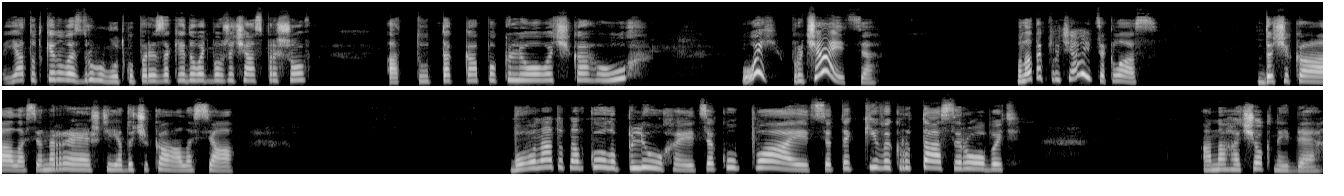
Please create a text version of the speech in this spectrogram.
Я тут кинулась другу вудку перезакидувати, бо вже час прийшов. А тут така покльовочка. Ух. Ой, пручається. Вона так пручається, клас. Дочекалася, нарешті я дочекалася. Бо вона тут навколо плюхається, купається, такі викрутаси робить. А на гачок не йде.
